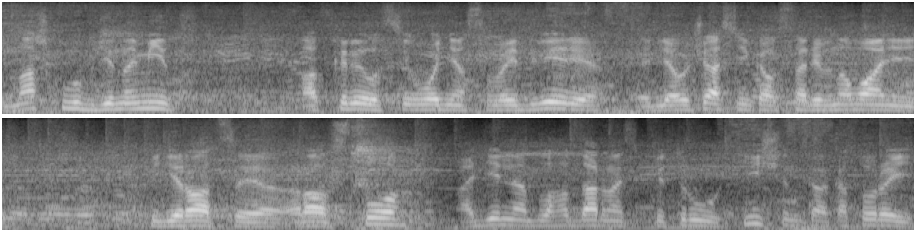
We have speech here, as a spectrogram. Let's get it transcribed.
Наш клуб «Динамит» открыл сегодня свои двери для участников соревнований Федерации РАВ-100. Отдельная благодарность Петру Тищенко, который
